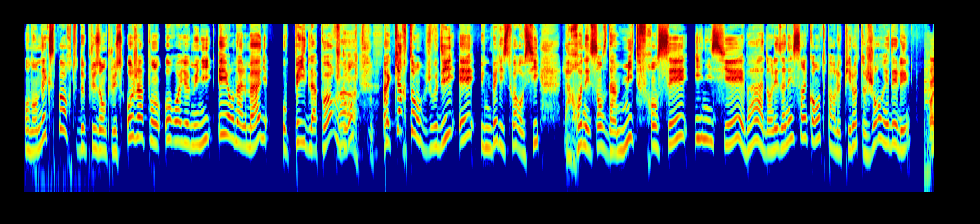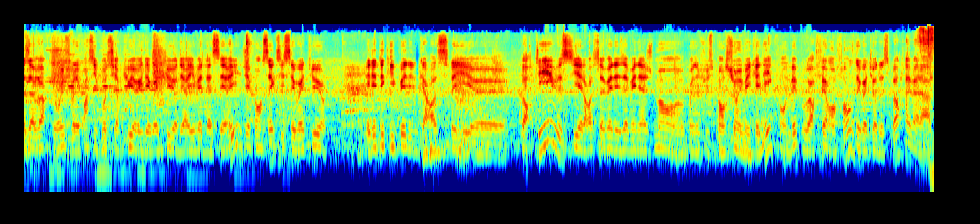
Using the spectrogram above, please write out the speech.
on en exporte de plus en plus au Japon, au Royaume-Uni et en Allemagne, au pays de la Porsche. Ah. Donc, un carton, je vous dis, et une belle histoire aussi. La renaissance d'un mythe français initié eh ben, dans les années 50 par le pilote Jean Rédélé. Après avoir couru sur les principaux circuits avec des voitures dérivées de la série, j'ai pensé que si ces voitures étaient équipées d'une carrosserie euh, sportive, si elles recevaient des aménagements au point de suspension et mécanique, on devait pouvoir faire en France des voitures de sport très valables.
